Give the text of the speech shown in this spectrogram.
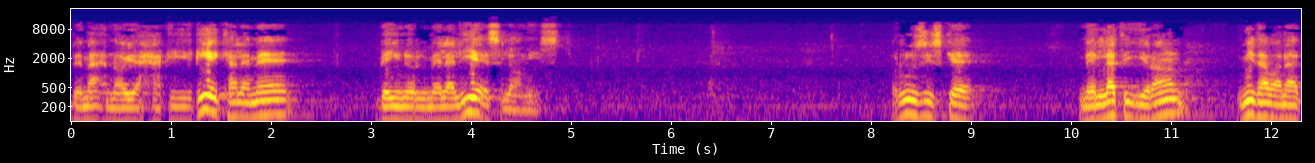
به معنای حقیقی کلمه بین المللی اسلامی است. روزی است که ملت ایران می تواند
